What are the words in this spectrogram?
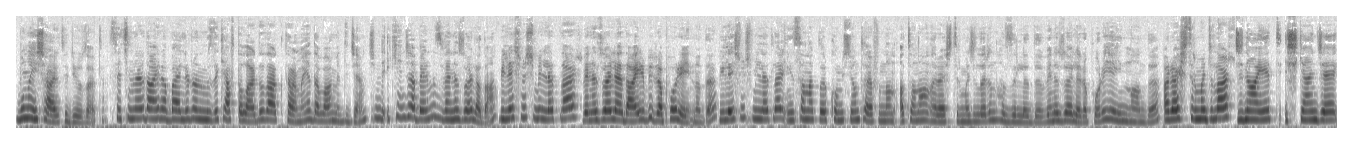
buna işaret ediyor zaten. Seçimlere dair haberleri önümüzdeki haftalarda da aktarmaya devam edeceğim. Şimdi ikinci haberimiz Venezuela'dan. Birleşmiş Milletler Venezuela'ya dair bir rapor yayınladı. Birleşmiş Milletler İnsan Hakları Komisyonu tarafından atanan araştırmacıların hazırladığı Venezuela raporu yayınlandı. Araştırmacılar cinayet, işkence,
